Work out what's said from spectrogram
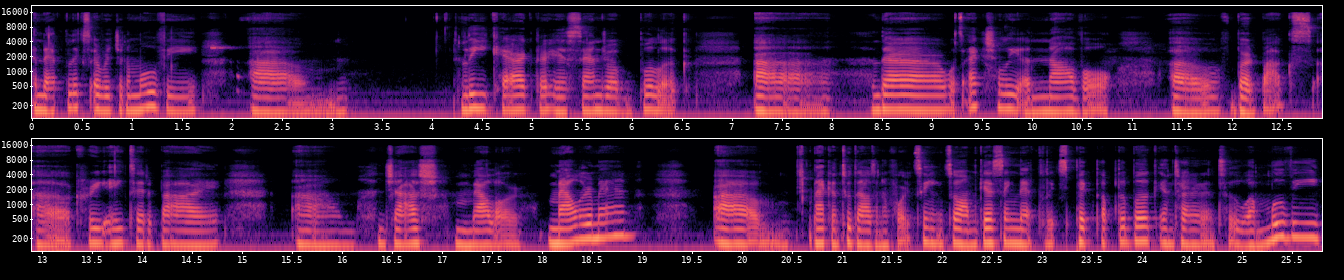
a Netflix original movie. Um, lead character is Sandra Bullock. Uh, there was actually a novel of Bird Box uh, created by um, Josh Maller Malerman um, back in 2014. So I'm guessing Netflix picked up the book and turned it into a movie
